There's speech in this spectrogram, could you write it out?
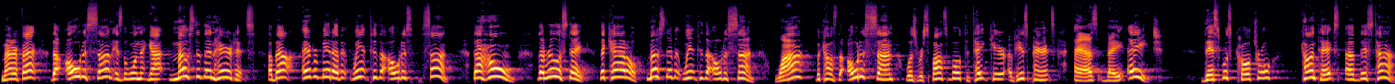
Matter of fact, the oldest son is the one that got most of the inheritance. About every bit of it went to the oldest son. The home, the real estate, the cattle, most of it went to the oldest son. Why? Because the oldest son was responsible to take care of his parents as they age. This was cultural context of this time.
